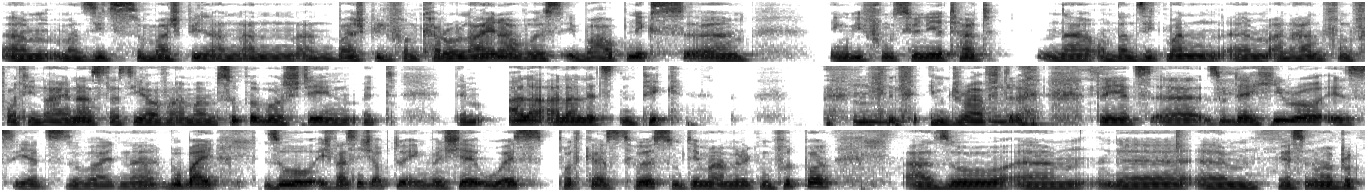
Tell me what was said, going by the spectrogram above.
Ähm, man sieht es zum Beispiel an, an, an Beispiel von Carolina, wo es überhaupt nichts äh, irgendwie funktioniert hat. Na, und dann sieht man ähm, anhand von 49ers, dass die auf einmal im Super Bowl stehen mit dem aller, allerletzten Pick mhm. im Draft, mhm. der jetzt äh, so der Hero ist jetzt soweit. Ne? Wobei, so, ich weiß nicht, ob du irgendwelche US-Podcasts hörst zum Thema American Football. Also, ähm, der, ähm, wie heißt der nochmal, Brock,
